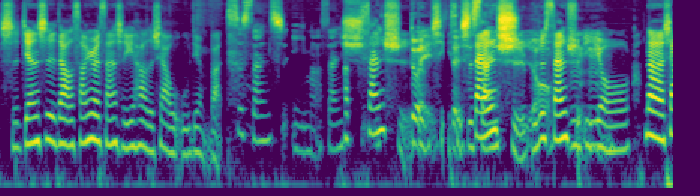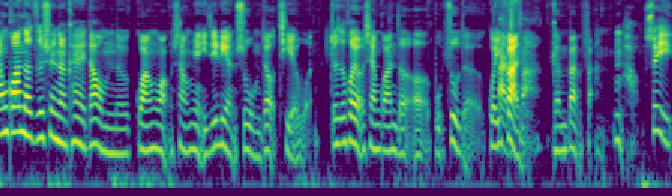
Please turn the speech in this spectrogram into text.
时间是到三月三十一号的下午五点半。是三十一吗？三十？三十？对不起，对是三30不是三十一哦。那相关的资讯呢，可以到我们的官网上面以及脸书，我们都有贴文，就是会有相关的呃补助的规范跟办法。嗯，好，所以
